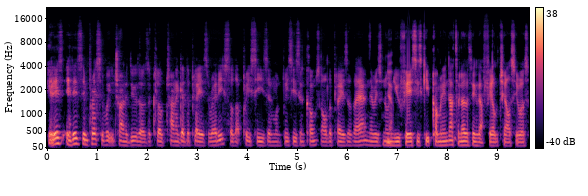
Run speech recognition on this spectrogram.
It is it is impressive what you're trying to do though as a club, trying to get the players ready so that preseason when preseason comes, all the players are there and there is no yeah. new faces keep coming in. That's another thing that failed Chelsea was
